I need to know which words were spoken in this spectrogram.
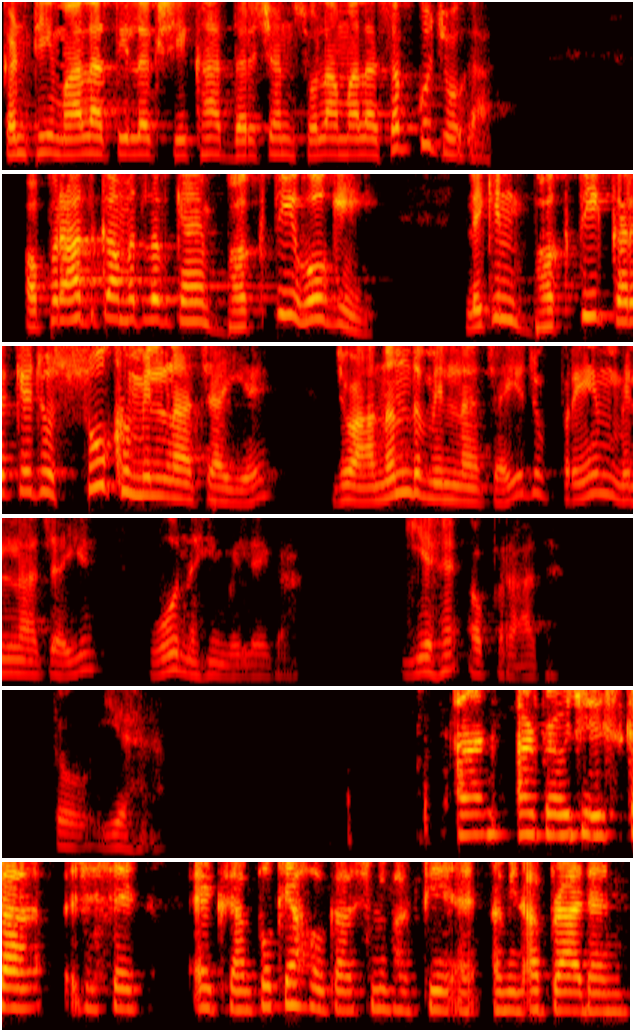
कंठी माला, तिलक, शिखा, दर्शन, सोला माला, सब कुछ होगा। अपराध का मतलब क्या है? भक्ति होगी। लेकिन भक्ति करके जो सुख मिलना चाहिए, जो आनंद मिलना चाहिए, जो प्रेम मिलना चाहिए, वो नहीं मिलेगा। ये है अपराध। तो ये है। और जी इसका जैसे एग्ज़ाम्पल क्या होगा उसमें भक्ति आई मीन अपराध एंड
